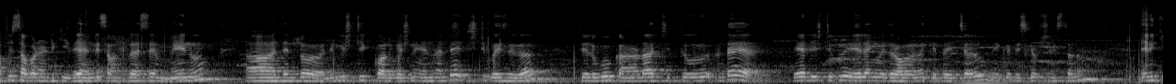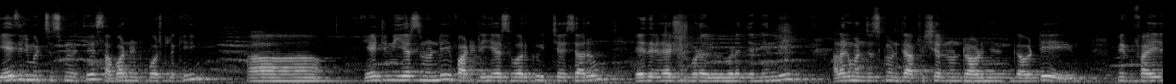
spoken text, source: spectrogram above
ఆఫీస్ సబార్డినేట్కి ఇదే అండి. సెవెంత్ క్లాసే మెయిన్ దీంట్లో లింగ్విస్టిక్ క్వాలిఫికేషన్ ఏంటంటే డిస్టిక్ వైజ్గా తెలుగు కన్నడ చిత్తూరు అంటే ఏ డిస్టిక్లో ఏ లాంగ్వేజ్ రావాలని కింద ఇచ్చారు. మీకు డిస్క్రిప్షన్ ఇస్తాను. దీనికి ఏజ్ లిమిట్ చూసుకున్నట్లయితే సబార్డినేట్ పోస్టులకి ఎయిటీన్ ఇయర్స్ నుండి ఫార్టీ టూ ఇయర్స్ వరకు ఇచ్చేశారు. ఏది రిలాక్షన్ కూడా ఇవ్వడం జరిగింది. అలాగే మనం చూసుకుంటే అఫీషియల్ నుండి రావడం జరిగింది కాబట్టి మీకు ఫైవ్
